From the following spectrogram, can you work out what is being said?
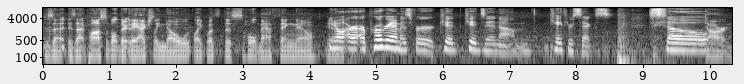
Is that is that possible? They're, they actually know like what's this whole math thing now? You know, our, our program is for kid kids in um, K through six. So darn,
